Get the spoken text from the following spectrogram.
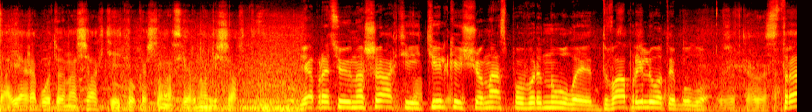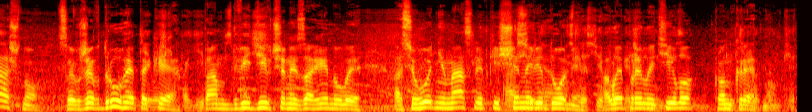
Да, я працюю на шахті, тільки що нас вернули с шахты. Я працюю на шахті, і тільки що нас повернули. Два прильоти було. Страшно, це вже вдруге таке. Там дві дівчини загинули, а сьогодні наслідки ще невідомі, але прилетіло конкретно. Конкретно.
